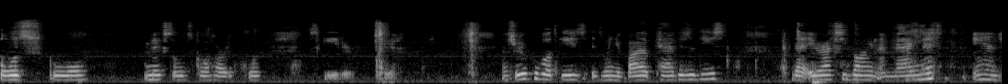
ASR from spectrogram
old school, mixed old school hardcore skater. Yeah. What's really cool about these is when you buy a package of these, that you're actually buying a magnet and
